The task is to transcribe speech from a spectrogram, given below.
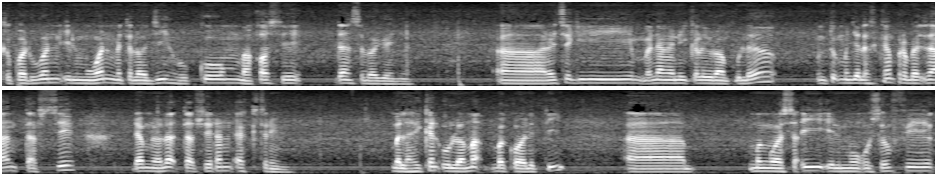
Kepaduan ilmuwan metodologi, hukum, maqasid dan sebagainya. Uh, dari segi menangani keliruan pula untuk menjelaskan perbezaan tafsir dan menolak tafsiran ekstrim. Melahirkan ulama berkualiti uh, menguasai ilmu usul fiqh,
